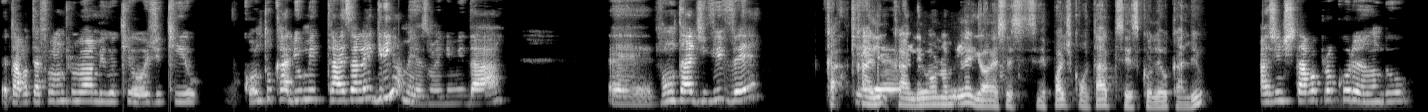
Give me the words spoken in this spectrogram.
Eu tava até falando pro meu amigo aqui hoje que o quanto o Calil me traz alegria mesmo. Ele me dá é, vontade de viver Calil, é... Calil é um nome legal, né? Você, você pode contar que você escolheu Calil? A gente estava procurando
